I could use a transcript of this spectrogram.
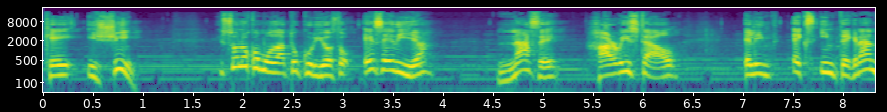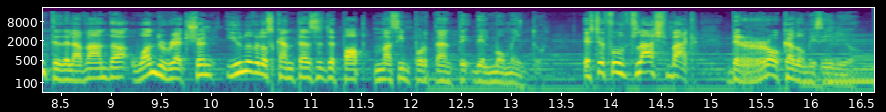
Case y She. Y solo como dato curioso, ese día nace Harry Styles, el ex integrante de la banda One Direction y uno de los cantantes de pop más importante del momento. Este fue un flashback de rock a domicilio.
